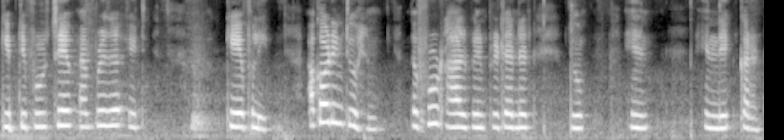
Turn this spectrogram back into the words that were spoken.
keep the fruit safe and preserve it carefully. According to him, the fruit had been pretended to him in the current.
